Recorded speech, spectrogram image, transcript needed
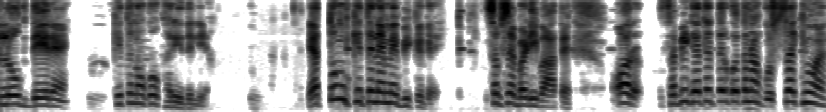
लोग दे रहे हैं कितनों को खरीद लिया? या तुम कितने में बिक गए? सबसे बड़ी बात है। और सभी कहते तेरे को इतना गुस्सा क्यों है?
